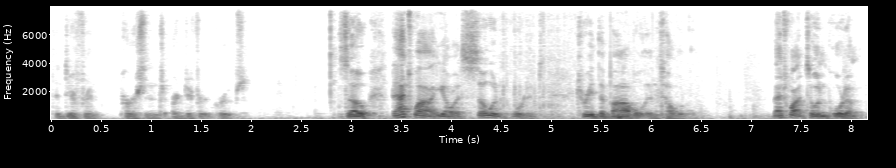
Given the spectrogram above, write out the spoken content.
to different persons or different groups. So that's why, you know, it's so important to read the Bible in total. That's why it's so important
